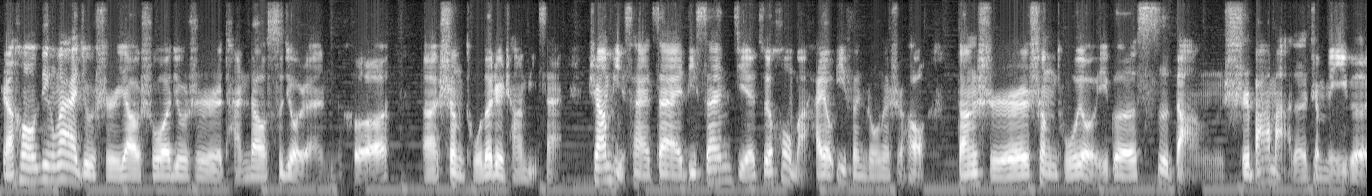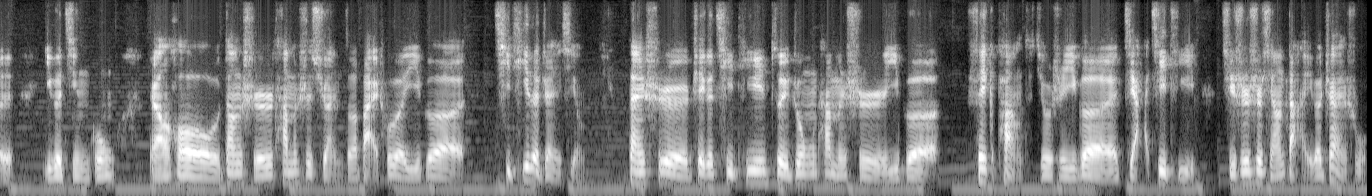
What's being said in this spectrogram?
然后另外就是要说，就是谈到四九人和。呃，圣徒的这场比赛，这场比赛在第三节最后嘛，还有一分钟的时候，当时圣徒有一个四档十八码的这么一个一个进攻，然后当时他们是选择摆出了一个弃踢的阵型，但是这个气踢最终他们是一个 fake punt，就是一个假气踢，其实是想打一个战术，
